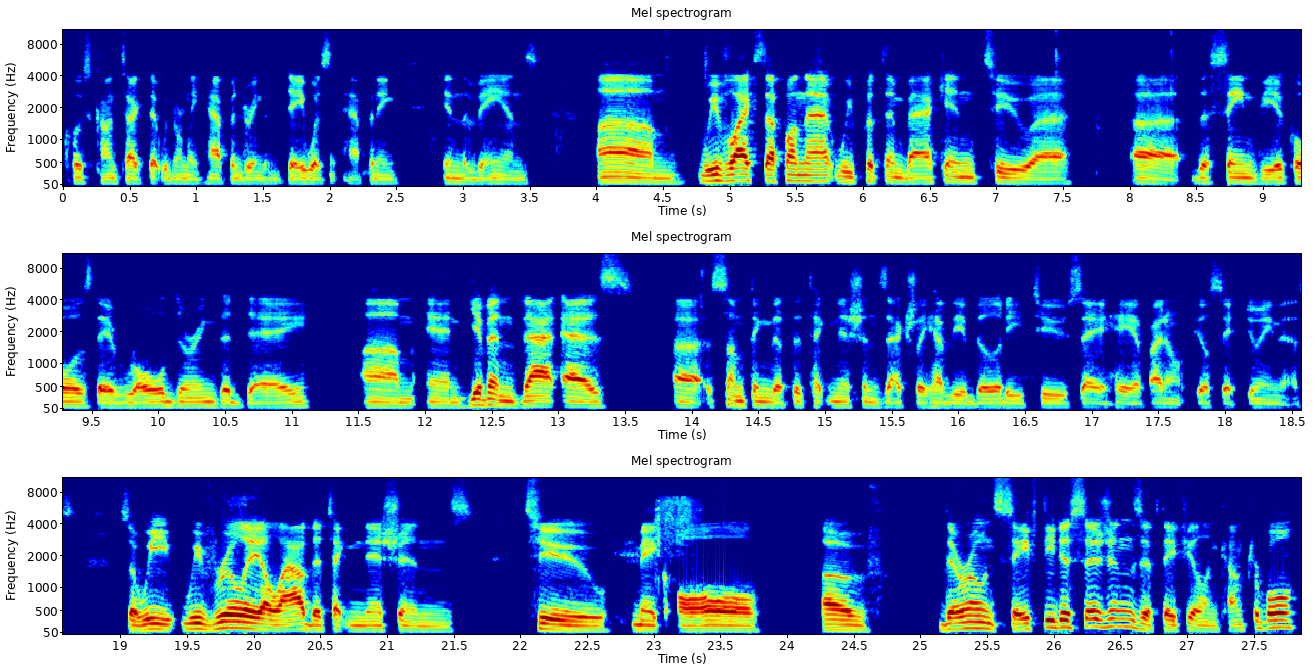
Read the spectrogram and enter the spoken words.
close contact that would normally happen during the day wasn't happening in the vans. Um, we've laxed up on that. We put them back into uh, uh, the same vehicle as they rolled during the day. Um, and given that as uh, something that the technicians actually have the ability to say, hey, if I don't feel safe doing this. So we, we've really allowed the technicians to make all of their own safety decisions if they feel uncomfortable,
